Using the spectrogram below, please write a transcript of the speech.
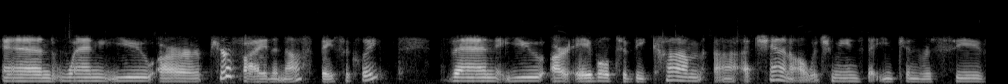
And when you are purified enough, basically, then you are able to become uh, a channel, which means that you can receive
